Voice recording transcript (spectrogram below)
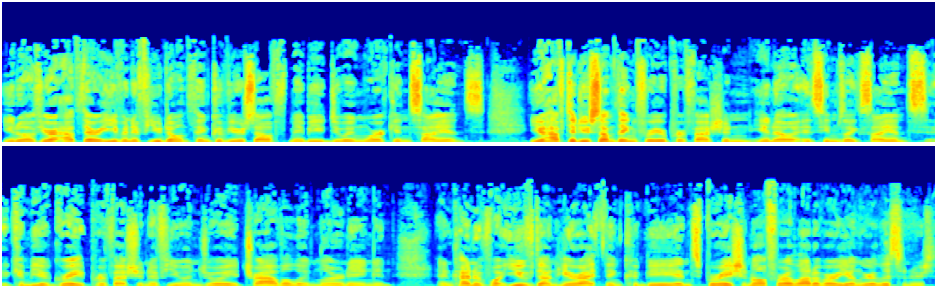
you know, if you're out there, even if you don't think of yourself maybe doing work in science, you have to do something for your profession. You know, it seems like science can be a great profession if you enjoy travel and learning, and and kind of what you've done here. I think could be inspirational for a lot of our younger listeners.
